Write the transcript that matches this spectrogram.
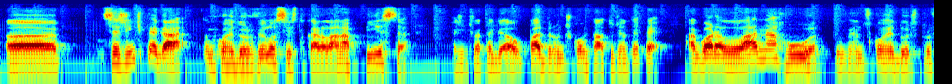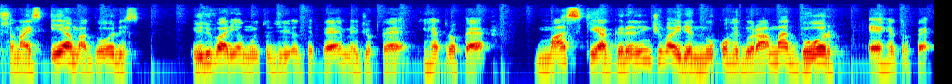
uh, se a gente pegar um corredor velocista, o cara lá na pista, a gente vai pegar o padrão de contato de antepé. Agora, lá na rua, tu vendo os corredores profissionais e amadores, ele varia muito de antepé, médio pé e retropé, mas que a grande maioria no corredor amador é retropé.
